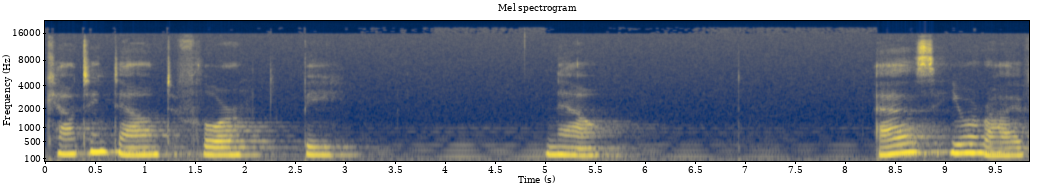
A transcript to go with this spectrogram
Counting down to floor B. Now, as you arrive,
